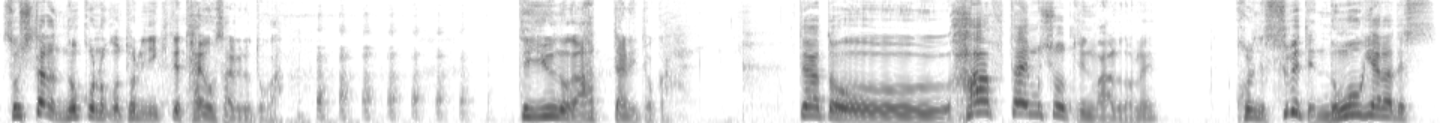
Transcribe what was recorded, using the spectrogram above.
そしたらのこのこ取りに来て逮捕されるとか。っていうのがあったりとか。であとハーフタイムショーっていうのもあるのね。これね全てノーギャラです。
